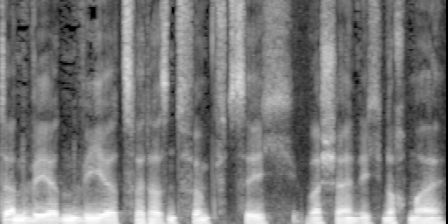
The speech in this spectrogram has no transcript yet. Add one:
dann werden wir 2050 wahrscheinlich nochmal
